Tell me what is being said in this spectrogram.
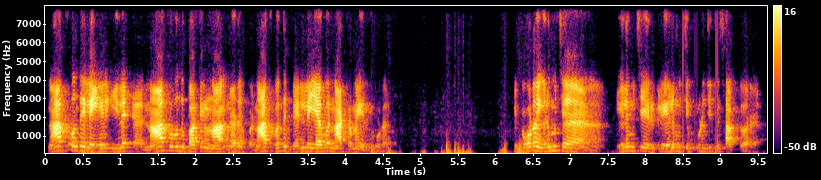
நாக்கு வந்து இல்லை இலை இலை நாக்கு வந்து பார்த்தீங்கன்னா நா- நடு நாக்கு வந்து வெள்ளையாக நாற்றமா இருக்கக்கூடாது. இப்போ கூட எலுமிச்சை எலுமிச்சை இருக்குல்ல எலுமிச்சை புளிஞ்சிட்டு சாப்பிட்டு வர்றேன்.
